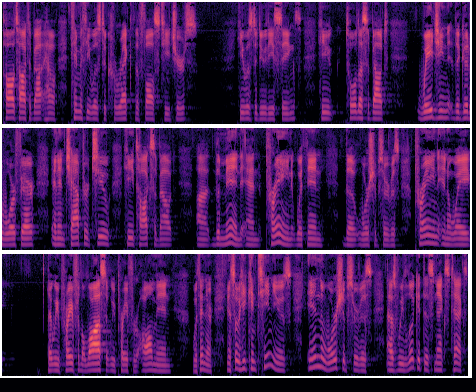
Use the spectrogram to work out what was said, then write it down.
Paul talked about how Timothy was to correct the false teachers. He was to do these things. He told us about waging the good warfare. And in chapter 2, he talks about uh, the men and praying within the worship service, praying in a way that we pray for the lost, that we pray for all men within there. And so he continues in the worship service as we look at this next text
